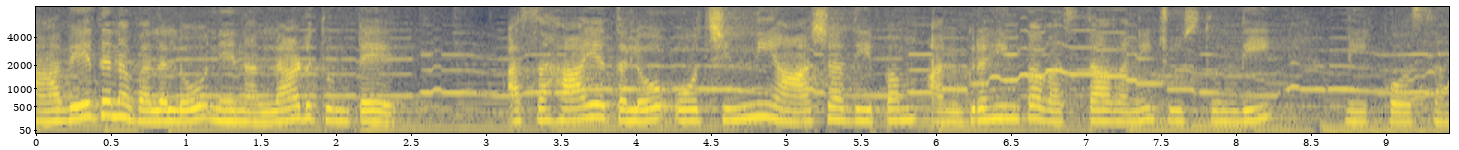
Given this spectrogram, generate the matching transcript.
ఆవేదన వలలో నేను అల్లాడుతుంటే అసహాయతలో ఓ చిన్ని ఆశాదీపం అనుగ్రహింపవస్తావని చూస్తుంది నీకోసం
